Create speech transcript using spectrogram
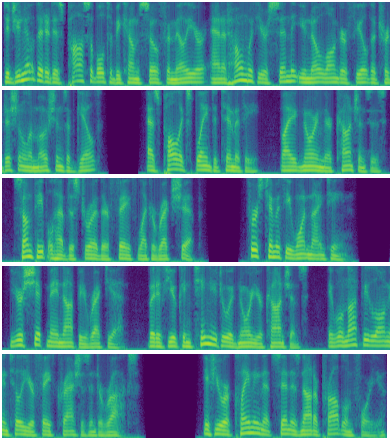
Did you know that it is possible to become so familiar and at home with your sin that you no longer feel the traditional emotions of guilt? As Paul explained to Timothy, by ignoring their consciences, some people have destroyed their faith like a wrecked ship. 1 Timothy 1:19. Your ship may not be wrecked yet, but if you continue to ignore your conscience, it will not be long until your faith crashes into rocks. If you are claiming that sin is not a problem for you,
